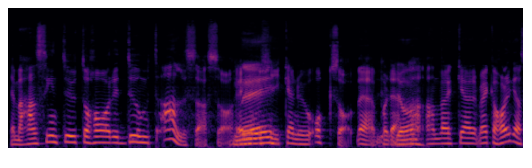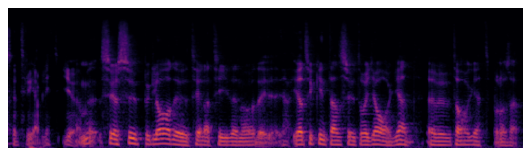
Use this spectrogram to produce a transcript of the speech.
Nej, men han ser inte ut att ha det dumt alls alltså. Jag är Nej. och kikar nu också eh, på den. Ja. Han, han verkar, verkar ha det ganska trevligt ju. Ja, men ser superglad ut hela tiden och det, jag tycker inte han ser ut att vara jagad överhuvudtaget på något sätt.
